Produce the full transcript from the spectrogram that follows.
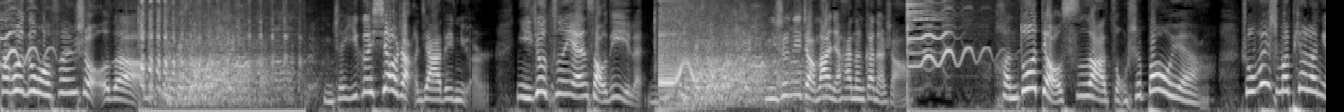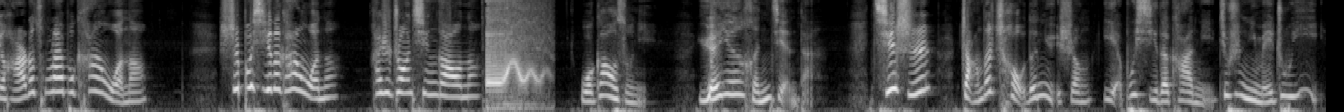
他会跟我分手的。”你这一个校长家的女儿，你就尊严扫地了。你说你长大你还能干点啥？很多屌丝啊，总是抱怨啊，说为什么漂亮女孩都从来不看我呢？是不稀得看我呢？还是装清高呢？我告诉你，原因很简单。其实长得丑的女生也不稀得看你，就是你没注意。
